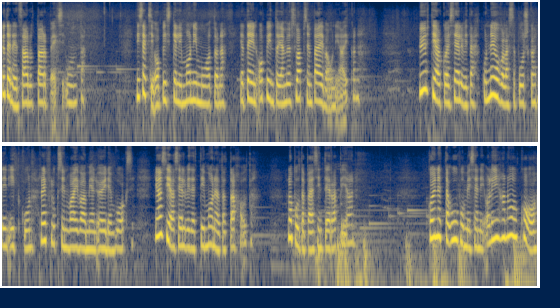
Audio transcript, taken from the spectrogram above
joten en saanut tarpeeksi unta. Lisäksi opiskelin monimuotona ja tein opintoja myös lapsen päiväuniaikana. Yhti alkoi selvitä, kun neuvolassa purskahdin itkuun refluksin vaivaamien öiden vuoksi, ja asiaa selvitettiin monelta taholta. Lopulta pääsin terapiaan. Koin, että uupumiseni oli ihan ok,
